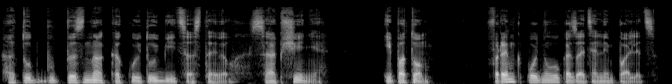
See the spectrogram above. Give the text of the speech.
А тут будто знак какой-то убийца оставил, сообщение. И потом. Фрэнк поднял указательный палец.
